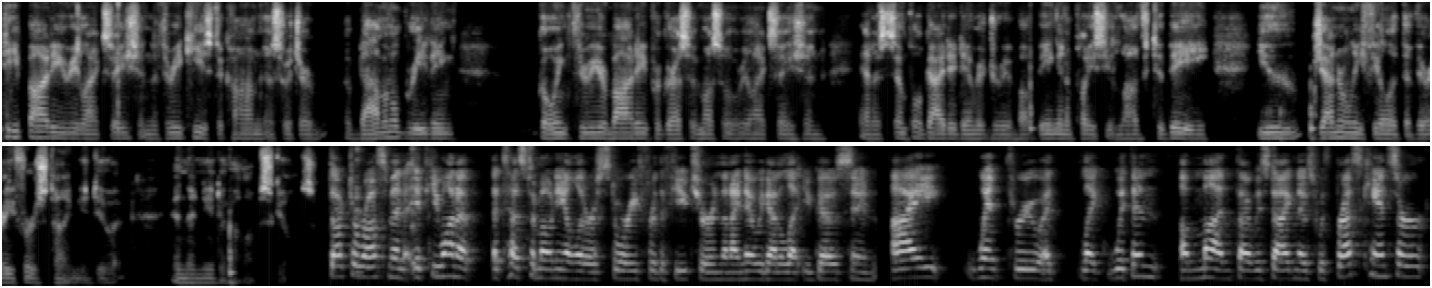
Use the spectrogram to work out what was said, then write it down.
deep body relaxation, the three keys to calmness, which are abdominal breathing, going through your body, progressive muscle relaxation, and a simple guided imagery about being in a place you love to be, you generally feel it the very first time you do it. And then you develop skills. Dr. Rossman, if you want a, a testimonial or a story for the future, and then I know we got to let you go soon. I went through a like within a month i was diagnosed with breast cancer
